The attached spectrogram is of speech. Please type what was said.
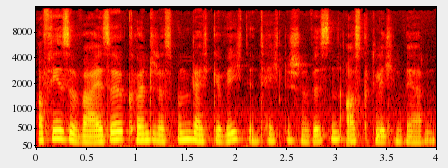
Auf diese Weise könnte das Ungleichgewicht in technischem Wissen ausgeglichen werden.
